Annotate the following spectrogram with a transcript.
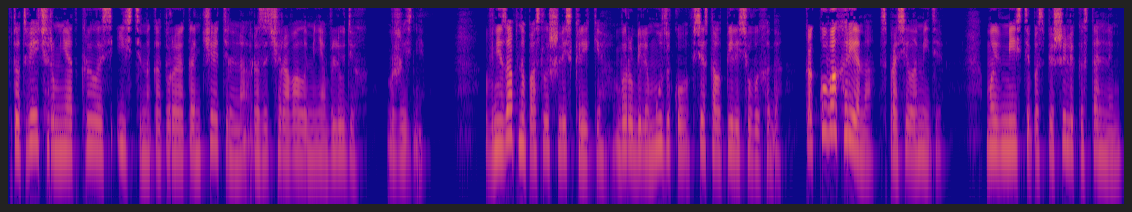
В тот вечер мне открылась истина, которая окончательно разочаровала меня в людях, в жизни. Внезапно послышались крики, вырубили музыку, все столпились у выхода. «Какого хрена?» — спросила Миди. Мы вместе поспешили к остальным.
